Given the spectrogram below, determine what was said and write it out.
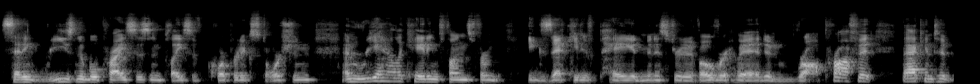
setting reasonable prices in place of corporate extortion, and reallocating funds from executive pay, administrative overhead, and raw profit back into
